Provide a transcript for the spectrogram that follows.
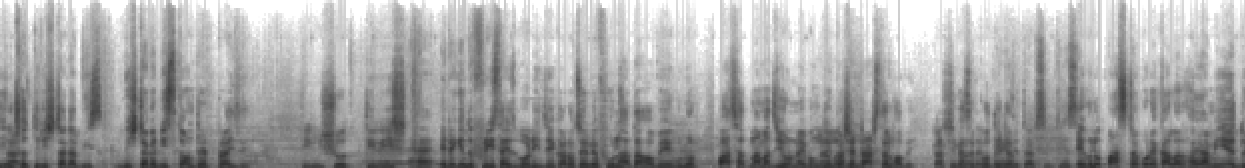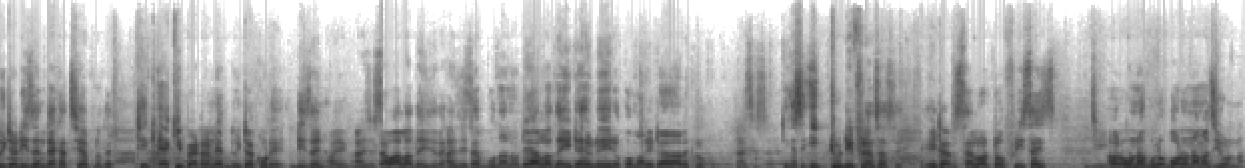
তিনশো তিরিশ টাকা বিশ বিশ টাকা ডিসকাউন্টেড প্রাইসে তিনশো তিরিশ হ্যাঁ এটা কিন্তু ফ্রি সাইজ বডি যে কারও চাইলে ফুল হাতা হবে এগুলোর পাঁচ হাত নামাজি ওড়না এবং দুই পাশে টার্সেল হবে। ঠিক আছে প্রতিটা। এগুলো পাঁচটা করে কালার হয় আমি দুইটা ডিজাইন দেখাচ্ছি আপনাদের। ঠিক একই প্যাটার্নের দুইটা করে ডিজাইন হয় আচ্ছা। এটাও আলাদা এই যে দেখেন যেটা বুনানোটাই আলাদা এটা হলো এরকম আর এটা আরেক রকম। আচ্ছা ঠিক আছে একটু ডিফারেন্স আছে। এটার স্যালোয়ারটাও ফ্রি সাইজ আর ওনাগুলো বড় নামাজি ওড়না।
